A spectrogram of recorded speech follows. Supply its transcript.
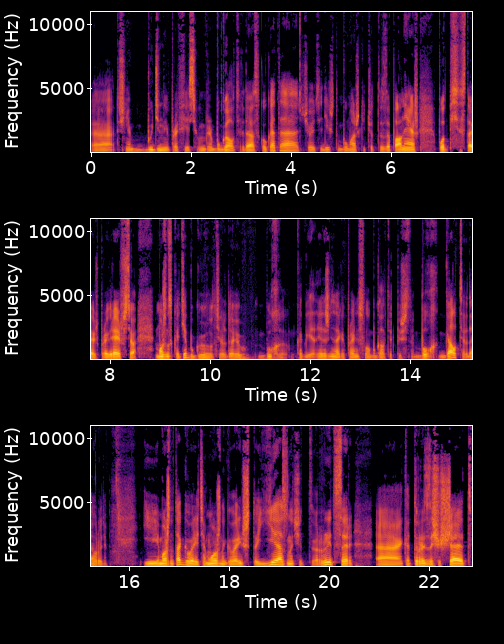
точнее, обыденные профессии, например, бухгалтер, да, сколько-то, что сидишь, там бумажки, что-то заполняешь, подписи ставишь, проверяешь, все. Можно сказать, я бухгалтер, да, я бух... Как, я, я даже не знаю, как правильно слово бухгалтер пишется. Бухгалтер, да, вроде. И можно так говорить, а можно говорить, что я, значит, рыцарь, э, который защищает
